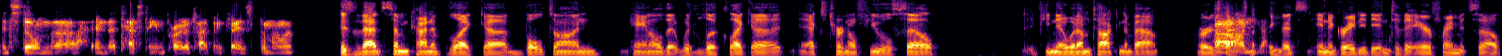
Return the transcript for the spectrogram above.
It's still in the in the testing and prototyping phase at the moment. Is that some kind of like a bolt-on panel that would look like a external fuel cell? If you know what I'm talking about, or is that um, something that's integrated into the airframe itself?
